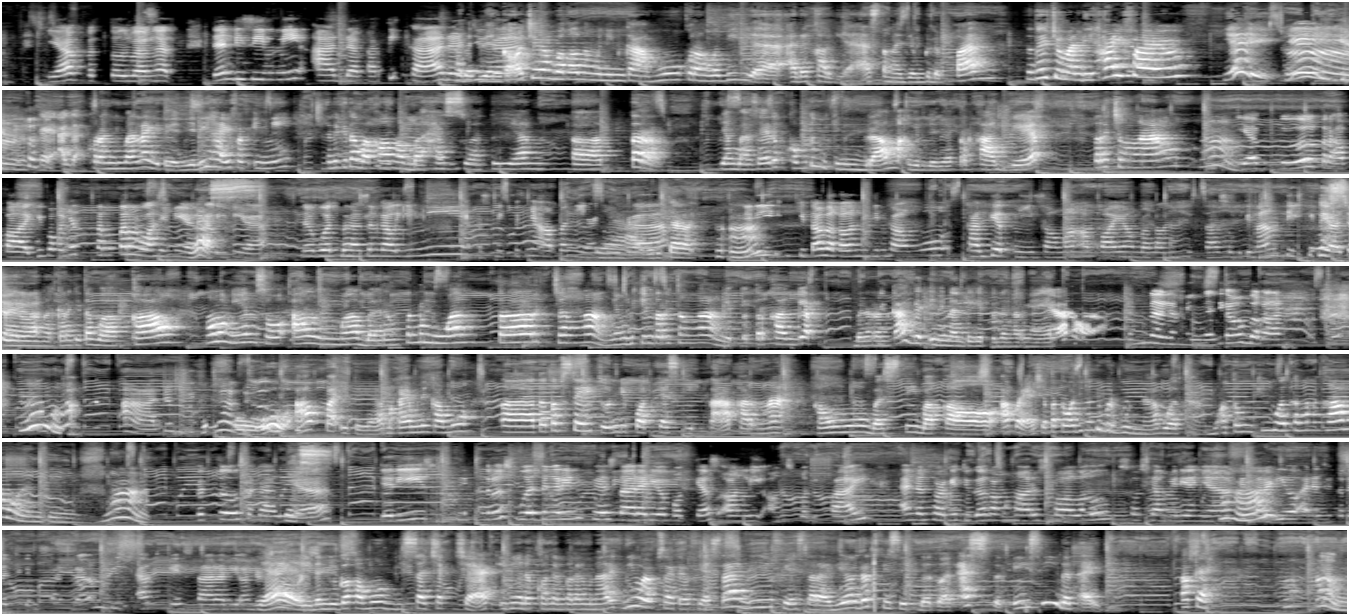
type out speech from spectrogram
Ya betul banget. Dan di sini ada Kartika dan ada juga Bianca Oce yang bakal nemenin kamu Kurang lebih ya ada kali ya setengah jam ke depan. Tentunya cuma di high five. Yeay, Hmm, kayak agak kurang gimana gitu ya. Jadi high five ini nanti kita bakal ngebahas sesuatu yang eh, ter, yang bahasanya tuh kamu tuh bikin drama gitu jadinya terkaget, tercengang. Hmm, Ya betul, terapalagi pokoknya ter-ter lah ini ya Yes. kali ini ya. Nah buat bahasan kali ini sneak peeknya apa nih ya kira-kira? jadi kalau Mm-mm. Jadi kita bakalan bikin kamu kaget nih sama apa yang bakalan kita sebutin nanti gitu ya Yes, ya. banget karena kita bakal ngomongin soal 5 barang penemuan tercengang yang bikin tercengang gitu, terkaget. Beneran kaget ini nanti kita dengarnya ya. Bener nih, nanti kamu bakalan Hmm, ada begitu? Oh, apa itu ya? Makanya mending kamu uh, tetap stay tune di podcast kita karena kamu pasti bakal apa ya? Siapa tahu aja nanti berguna buat kamu atau mungkin buat teman kamu nanti. Hmm, Betul sekali Yes. ya. Jadi terus buat dengerin Fiesta Radio Podcast only on Spotify. And don't forget juga kamu harus follow sosial medianya Mhm. Fiesta Radio, ada Twitter dan juga Instagram di @fiesta_radio yay! Dan juga kamu bisa cek-cek ini ada konten-konten menarik di website Fiesta di fiestaradio.visit.1s.ac.id. Oke. Hmm,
